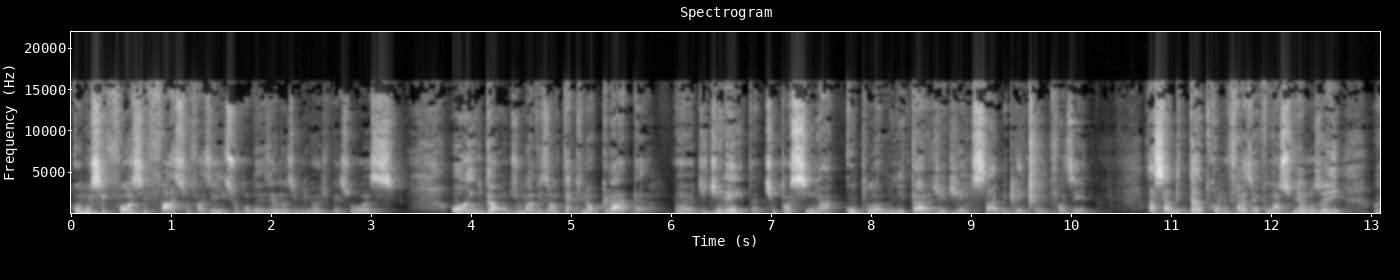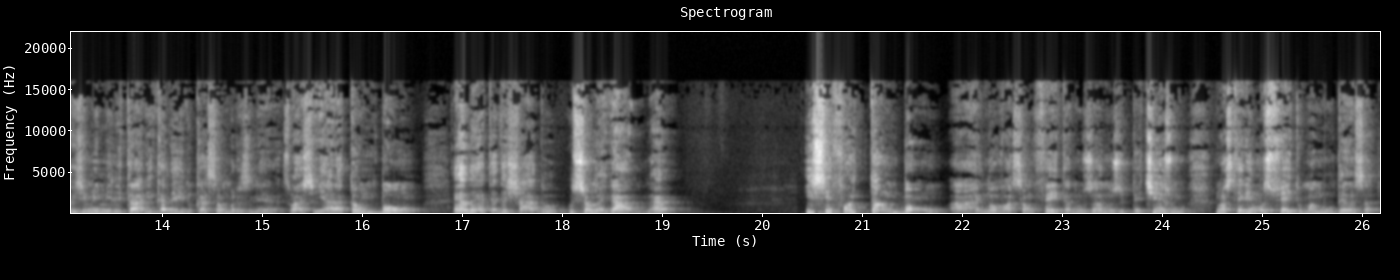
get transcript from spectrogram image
como se fosse fácil fazer isso com dezenas de milhões de pessoas. Ou então de uma visão tecnocrata, né, de direita, tipo assim, a cúpula militar de gente sabe bem como fazer. Ah, sabe tanto como fazer que nós tivemos aí o regime militar e cadê a educação brasileira? Se era tão bom, ela ia ter deixado o seu legado, né? E se foi tão bom a renovação feita nos anos de petismo, nós teríamos feito uma mudança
